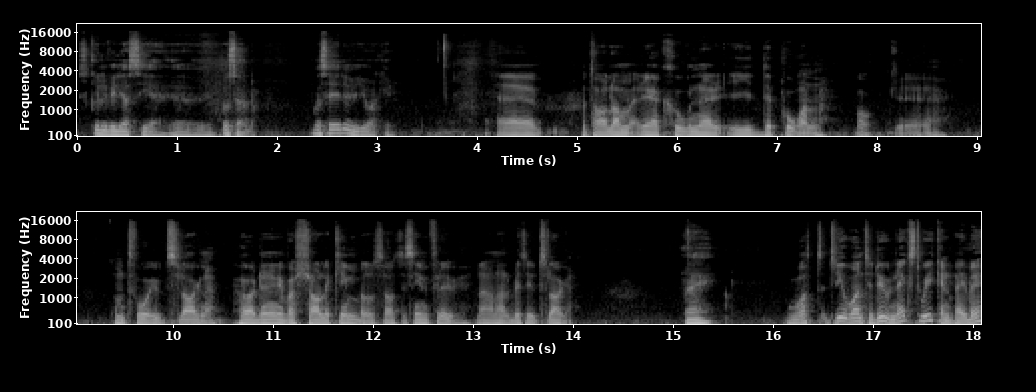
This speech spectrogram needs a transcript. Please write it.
skulle vilja se eh, på söndag. Vad säger du Joakim? Eh, på tal om reaktioner i depån och eh, de två utslagna. Hörde ni vad Charlie Kimball sa till sin fru när han hade blivit utslagen? Nej. What do you want to do next weekend baby?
